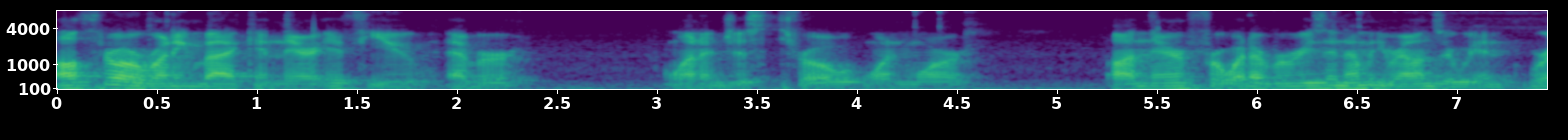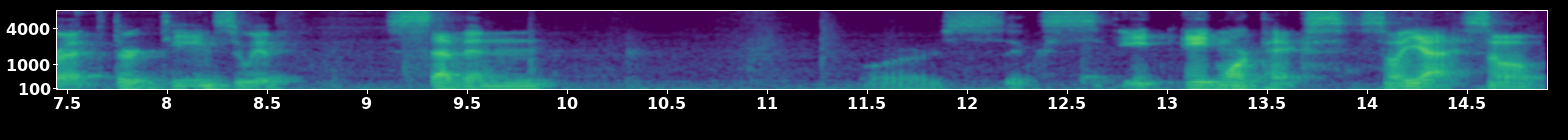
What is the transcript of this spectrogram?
I'll throw a running back in there if you ever want to just throw one more on there for whatever reason. How many rounds are we in? We're at 13, so we have seven or six, eight, eight more picks. So yeah, so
